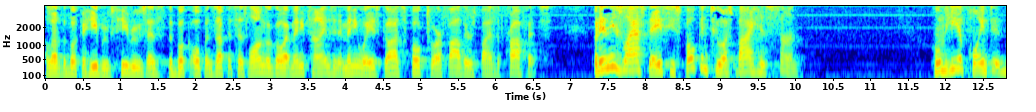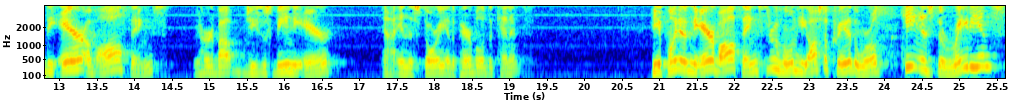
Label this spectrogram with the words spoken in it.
I love the book of Hebrews. Hebrews, as the book opens up, it says, Long ago, at many times and in many ways, God spoke to our fathers by the prophets. But in these last days, He's spoken to us by His Son, whom He appointed the heir of all things. We heard about Jesus being the heir uh, in the story of the parable of the tenants. He appointed him the heir of all things, through whom He also created the world. He is the radiance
